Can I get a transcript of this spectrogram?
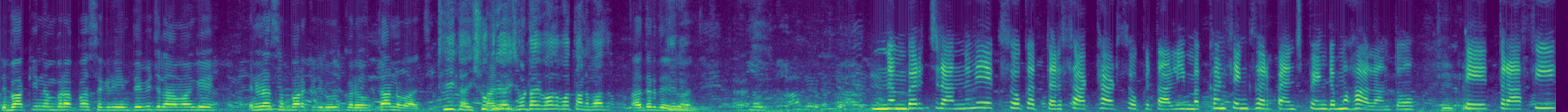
ਤੇ ਬਾਕੀ ਨੰਬਰ ਆਪਾਂ ਸਕਰੀਨ ਤੇ ਵੀ ਚਲਾਵਾਂਗੇ। ਇਹਨਾਂ ਨਾਲ ਸੰਪਰਕ ਜ਼ਰੂਰ ਕਰਿਓ। ਧੰਨਵਾਦ ਜੀ। ਠੀਕ ਹੈ ਜੀ ਸ਼ੁਕਰੀਆ ਜੀ ਤੁਹਾਡਾ ਬਹੁਤ ਬਹੁਤ ਧੰਨਵਾਦ। ਆਦਰ ਦੇ ਦਿਓ ਹਾਂਜੀ। ਨੰਬਰ 9417760841 ਮੱਖਣ ਸਿੰਘ ਸਰਪੰਚ ਪਿੰਡ ਮੋਹਾਲਾਂ ਤੋਂ। ਤੇ 83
